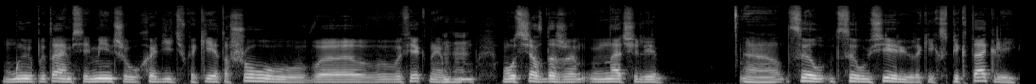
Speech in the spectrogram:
Мы пытаемся меньше уходить в какие-то шоу, в, в эффектные. Угу. Мы вот сейчас даже начали а, цел, целую серию таких спектаклей,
